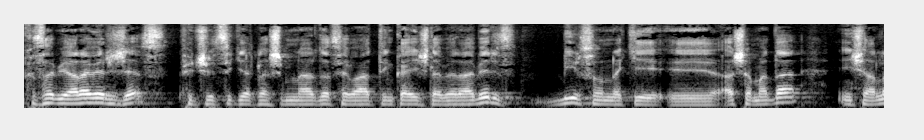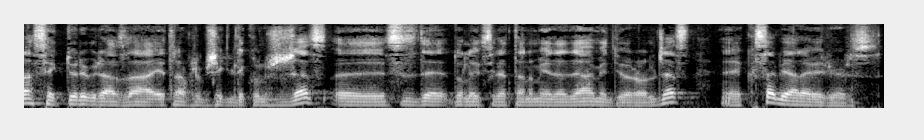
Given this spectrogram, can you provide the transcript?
kısa bir ara vereceğiz. Fütüristik yaklaşımlarda Sebahattin Kayış'la beraberiz. Bir sonraki e, aşamada inşallah sektörü biraz daha etraflı bir şekilde konuşacağız. Ee, siz de dolayısıyla tanımaya da devam ediyor olacağız. Ee, kısa bir ara veriyoruz.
